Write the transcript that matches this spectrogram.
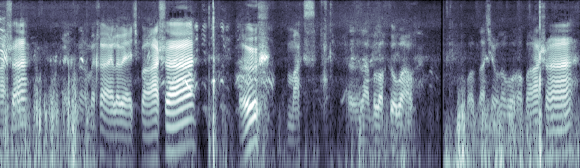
Паша. Михайлович Паша. Ух, Макс заблокував. Подача в нового Паша.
